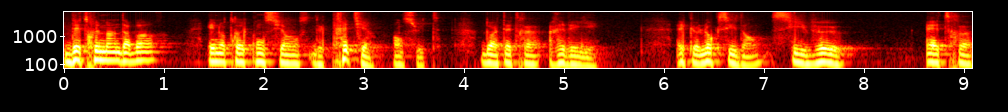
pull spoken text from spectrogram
d'être humain d'abord et notre conscience de chrétien ensuite doit être réveillée. Et que l'Occident, s'il veut être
